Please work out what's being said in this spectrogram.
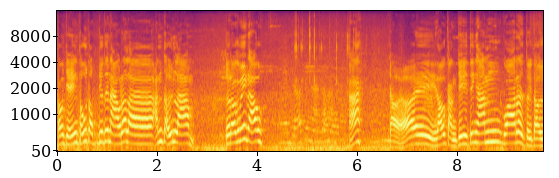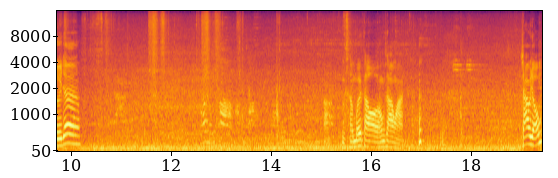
Còn chuyện thủ tục như thế nào đó là ảnh tự làm. Tôi đâu có biết đâu. Hả? Trời ơi đâu cần chi tiếng anh qua đó từ từ chứ. À, mới thò không sao mà. Sao dũng?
